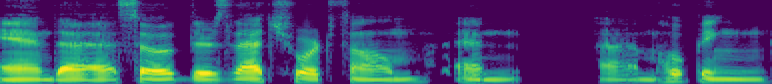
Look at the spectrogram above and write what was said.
And uh, so there's that short film, and I'm hoping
